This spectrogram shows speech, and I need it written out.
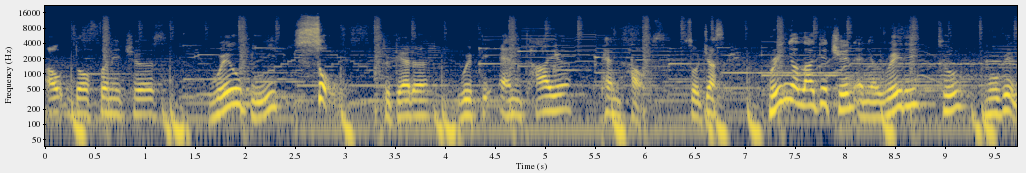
outdoor furnitures, will be sold together with the entire penthouse. So just bring your luggage in and you're ready to move in.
